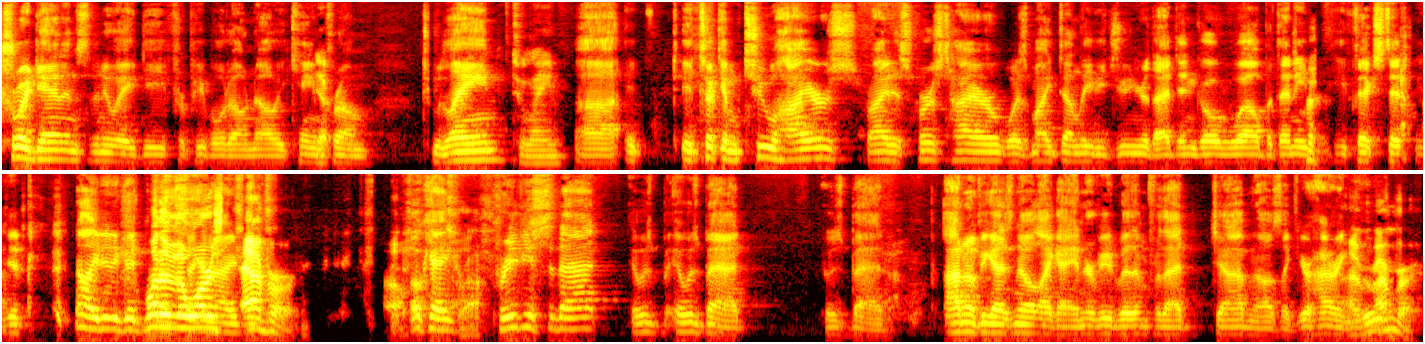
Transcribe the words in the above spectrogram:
Troy Dannen's the new AD. For people who don't know, he came Yep. from Tulane. Tulane. Uh, it, it took him two hires, right? His first hire was Mike Dunleavy Jr. That didn't go well, but then he, he fixed it. He did no, he did a good. One of the worst hire. ever. Oh, Okay, previous to that, it was it was bad. It was bad. I don't know if you guys know. Like I interviewed with him for that job, and I was like, "You're hiring." I who?" remember.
